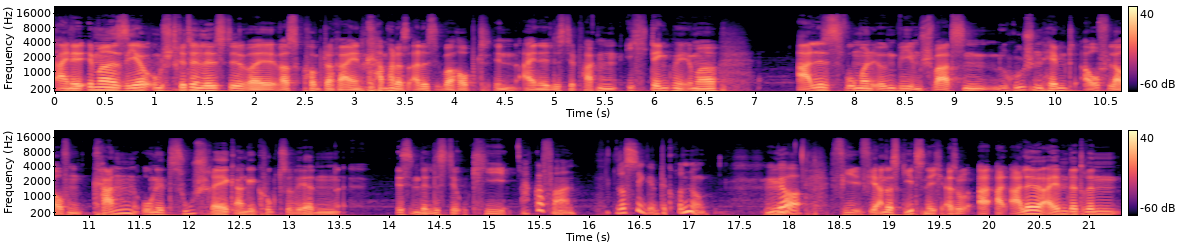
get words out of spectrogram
Eine immer sehr umstrittene Liste, weil was kommt da rein? Kann man das alles überhaupt in eine Liste packen? Ich denke mir immer, alles, wo man irgendwie im schwarzen Rüschenhemd auflaufen kann, ohne zu schräg angeguckt zu werden, ist in der Liste okay. Abgefahren. Lustige Begründung. Hm. Ja. Viel, viel anders geht's nicht. Also alle Alben da drin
